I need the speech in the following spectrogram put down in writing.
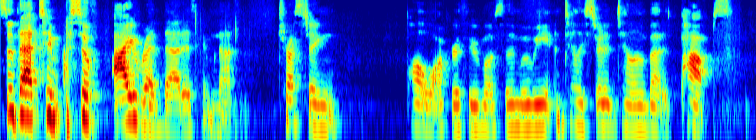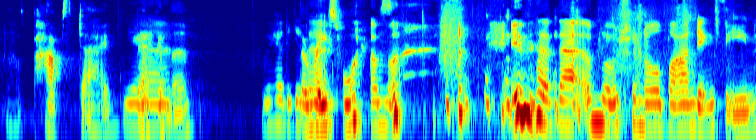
So that Tim, so I read that as him not trusting Paul Walker through most of the movie until he started telling about his pops. His pops died back in the, We had to get the that race war. emo- in that, that emotional bonding scene.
